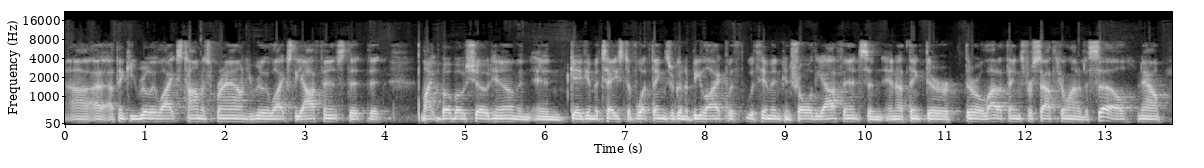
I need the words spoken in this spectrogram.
Uh, I, I, think he really likes Thomas Brown. He really likes the offense that that Mike Bobo showed him and, and gave him a taste of what things are going to be like with, with him in control of the offense. And, and I think there there are a lot of things for South Carolina to sell. Now,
